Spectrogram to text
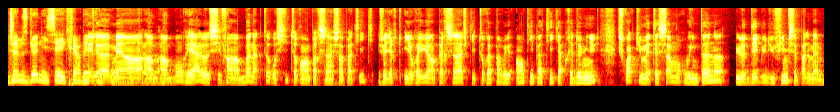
James Gunn, il sait écrire des mais, trucs. le, quoi. mais un, Donc, euh, un, un bon réal aussi, enfin un bon acteur aussi te rend un personnage sympathique. Je veux dire, il y aurait eu un personnage qui t'aurait paru antipathique après deux minutes. Je crois que tu mettais Sam Worthington, le début du film, c'est pas le même.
